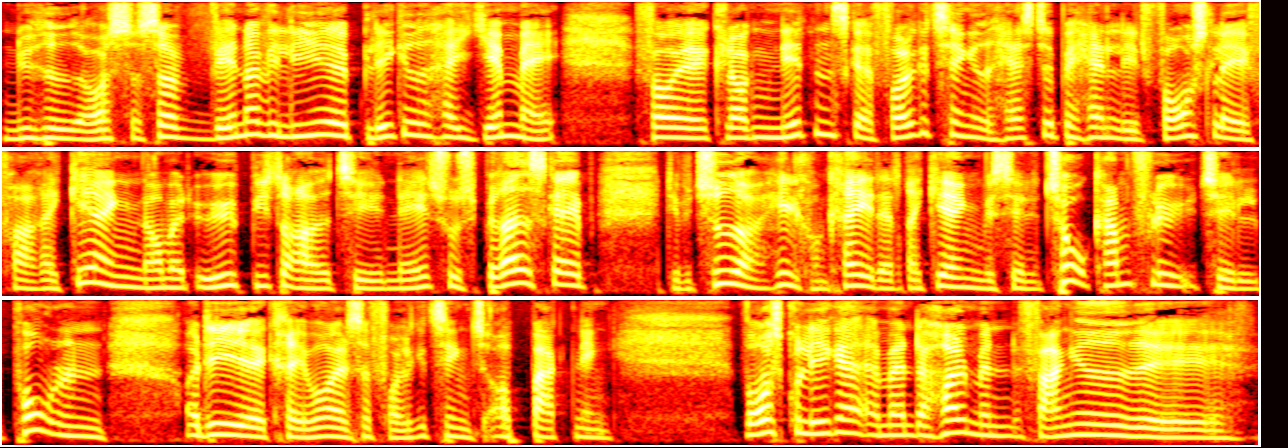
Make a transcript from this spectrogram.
nyhed også. Og så vender vi lige øh, blikket herhjemme af. For øh, klokken 19 skal Folketinget hastebehandle et forslag fra regeringen om at øge bidraget til NATO's beredskab. Det betyder helt konkret, at regeringen vil sende to kampfly til Polen, og det øh, kræver altså Folketingets opbakning. Vores kollega Amanda Holmen fangede øh,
